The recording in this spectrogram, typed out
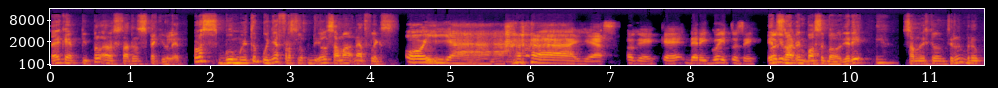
Tapi kayak people are starting to speculate. Plus, Boom itu punya first look deal sama Netflix. Oh iya, yes. Oke, kayak dari gue itu sih. Lo It's not gimana? impossible. Jadi, ya, Something Killing Children bener-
